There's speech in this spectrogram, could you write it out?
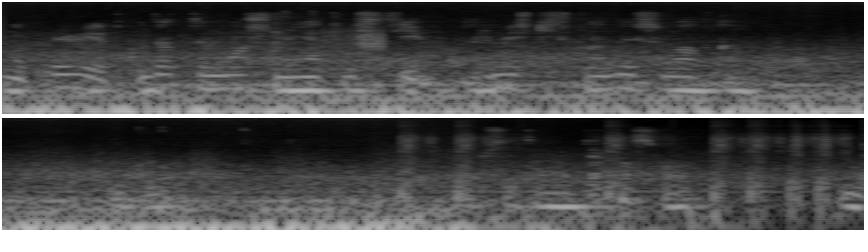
Ну привет, куда ты можешь меня отвезти? Армейские склады, свалка. Ну-ка. Вообще-то не так назвал. Ну.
